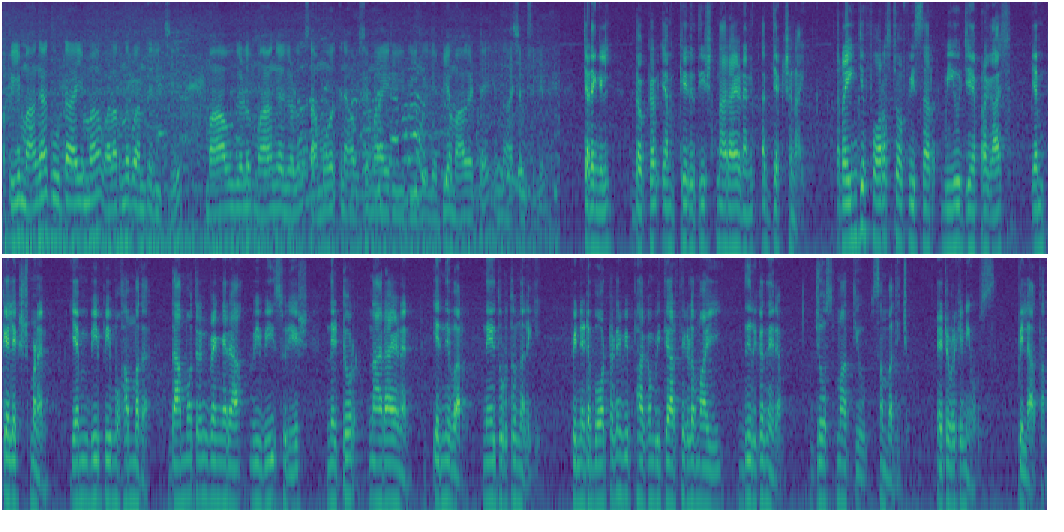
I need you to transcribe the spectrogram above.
അപ്പോൾ ഈ മാങ്ങാ കൂട്ടായ്മ വളർന്ന് പന്തലിച്ച് മാവുകളും മാങ്ങകളും സമൂഹത്തിന് ആവശ്യമായ രീതിയിൽ ലഭ്യമാകട്ടെ എന്ന് ആശംസിക്കുന്നു. ചടങ്ങിൽ doctor M K Ratheesh Narayanan അധ്യക്ഷനായി. Range forest officer V U Jayaprakash M K Lakshmanan M V P Muhammad Damodaran Vengara V V Suresh Nettur Narayanan എന്നിവർ നേതൃത്വം നൽകി. പിന്നീട് ബോട്ടണി വിഭാഗം വിദ്യാർത്ഥികളുമായി ദീർഘനേരം ജോസ് മാത്യു സംവദിച്ചു. Network news Pillathara.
